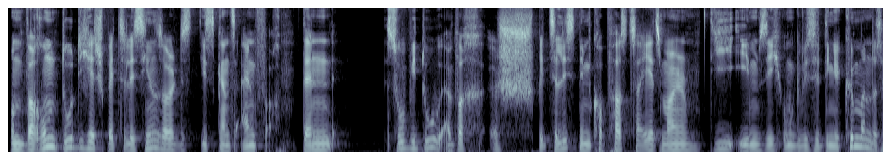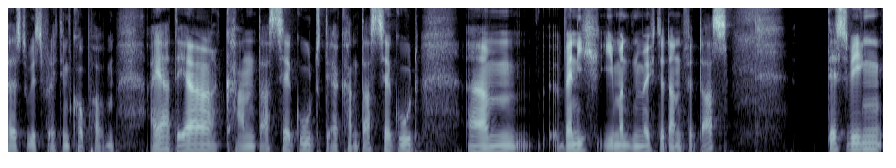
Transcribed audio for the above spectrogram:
und warum du dich jetzt spezialisieren solltest, ist ganz einfach. Denn so wie du einfach Spezialisten im Kopf hast, sei jetzt mal, die eben sich um gewisse Dinge kümmern. Das heißt, du wirst vielleicht im Kopf haben, ah ja, der kann das sehr gut, der kann das sehr gut. Ähm, wenn ich jemanden möchte, dann für das. Deswegen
